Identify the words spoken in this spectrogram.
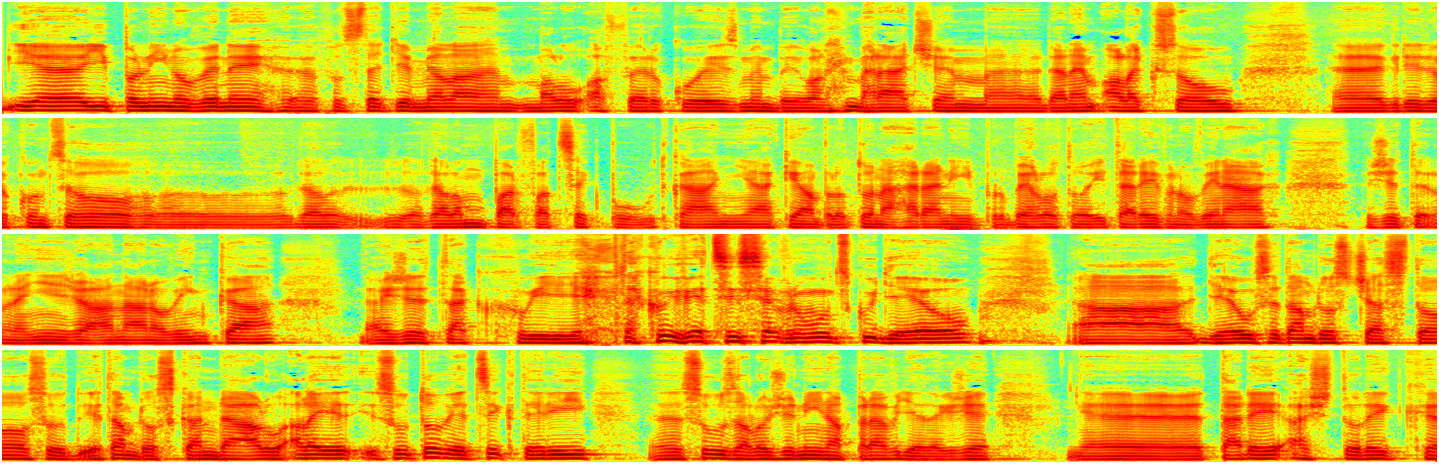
je jí plný noviny, v podstatě měla malou aferku i s mým bývalým hráčem Danem Alexou, kdy dokonce ho dal, dala mu pár Vacek po utkání nějaký a bylo to nahraný, proběhlo to i tady v novinách, takže to není žádná novinka. Takže takové takové věci se v Rumunsku dějou a dějou se tam dost často, jsou, je tam dost skandálu, ale je, jsou to věci, které eh, jsou založené na pravdě, takže eh, tady až tolik eh,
